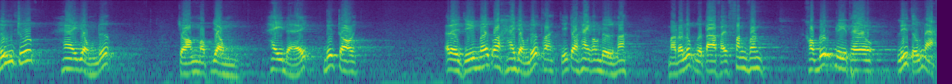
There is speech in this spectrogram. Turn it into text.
đứng trước hai dòng nước, chọn một dòng hay để nước trôi. Ở đây chỉ mới có hai dòng nước thôi, chỉ cho hai con đường thôi. Mà đôi lúc người ta phải phân vân, không biết đi theo lý tưởng nào,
